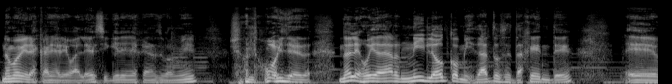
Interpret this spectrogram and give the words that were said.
No me voy a escanear igual, ¿eh? Si quieren escanearse por mí, yo no, voy a, no les voy a dar ni loco mis datos a esta gente. Eh,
